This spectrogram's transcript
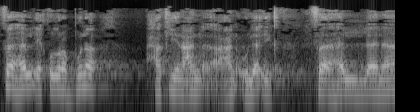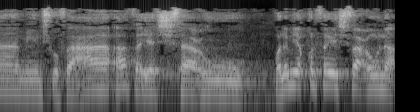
فهل يقول ربنا حكيا عن عن أولئك فهل لنا من شفعاء فيشفعوا؟ ولم يقل فيشفعون.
